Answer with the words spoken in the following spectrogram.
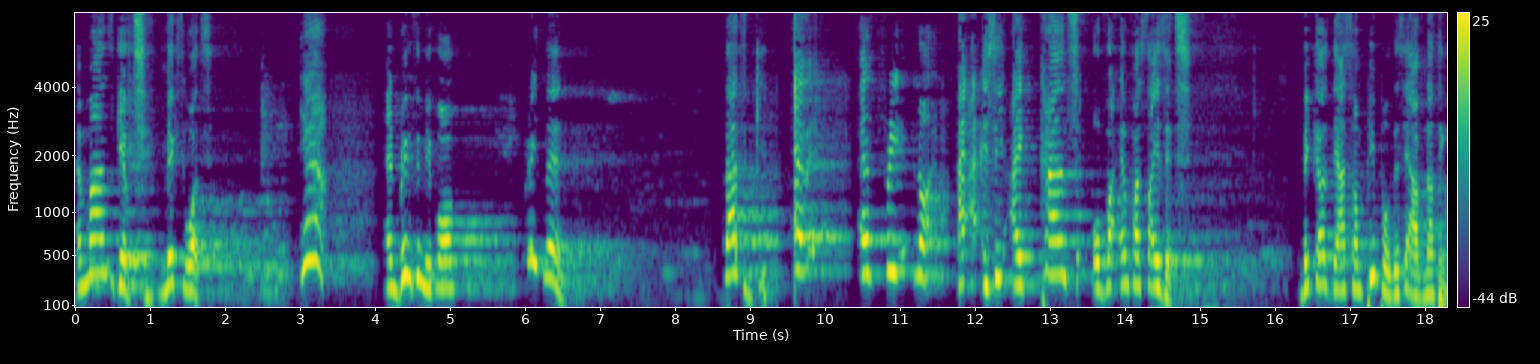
A man's gift makes what? Yeah. And brings him before great men. That every, every no, I, I see. I can't overemphasize it because there are some people they say I have nothing.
